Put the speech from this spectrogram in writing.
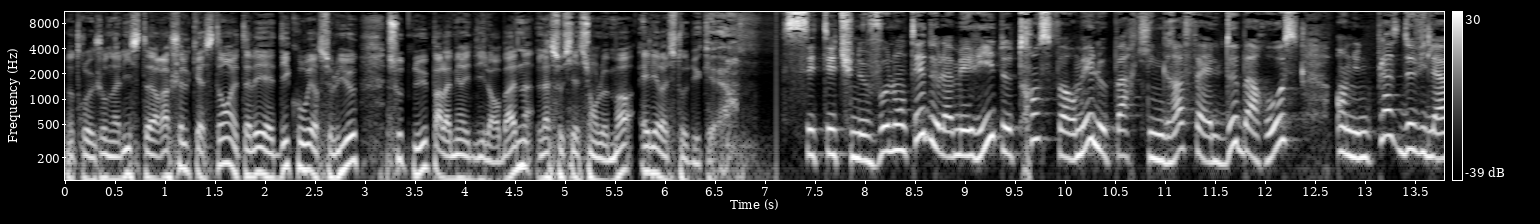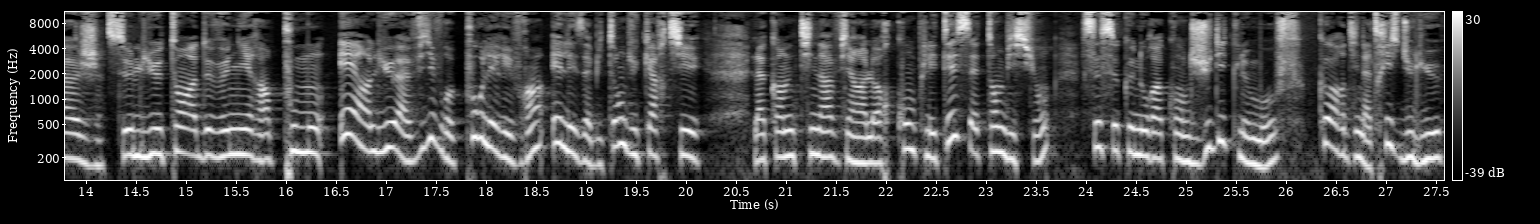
Notre journaliste Rachel Castan est allée découvrir ce lieu, soutenu par la mairie de Villeurbanne, l'association Le et les Restos du Cœur. C'était une volonté de la mairie de transformer le parking Raphaël de Barros en une place de village. Ce lieu tend à devenir un poumon et un lieu à vivre pour les riverains et les habitants du quartier. La cantina vient alors compléter cette ambition. C'est ce que nous raconte Judith Lemoff, coordinatrice du lieu.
